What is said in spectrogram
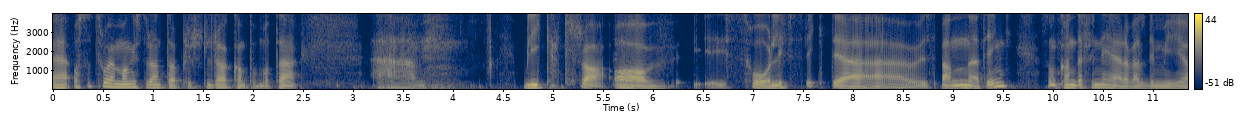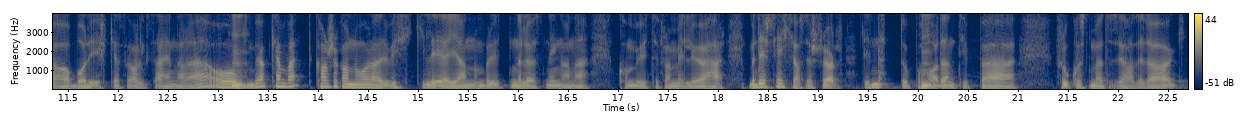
Eh, og så tror jeg mange studenter plutselig da kan på en måte måte eh, bli catcha av så livsviktige, spennende ting som kan definere veldig mye av både yrkesvalg seinere, og mm. ja, hvem vet, kanskje kan noen av de virkelig gjennombrytende løsningene komme ut fra miljøet her. Men det skjer ikke av seg sjøl. Det er nettopp å ha mm. den type frokostmøte som vi hadde i dag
